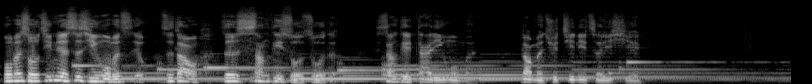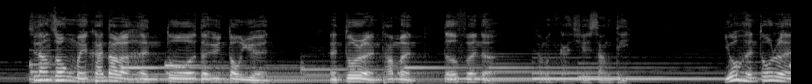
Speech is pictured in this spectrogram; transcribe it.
我们所经历的事情，我们只有知道这是上帝所做的，上帝带领我们，让我们去经历这一些。这当中，我们也看到了很多的运动员，很多人他们得分了，他们感谢上帝。有很多人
